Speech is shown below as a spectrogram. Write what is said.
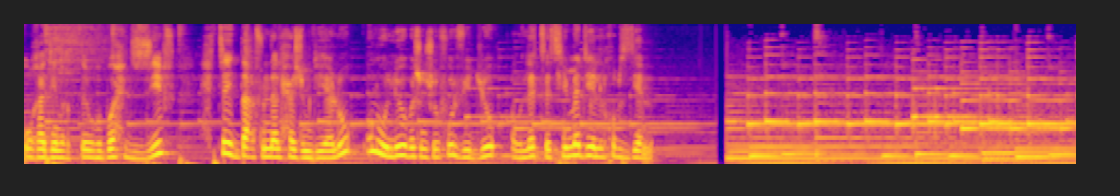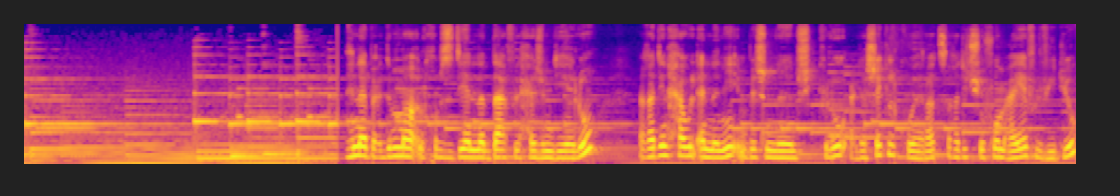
وغادي نغطيوه بواحد الزيف حتى يضاعف لنا الحجم ديالو ونوليو باش نشوفوا الفيديو اولا التتمة ديال الخبز ديالنا. هنا بعد ما الخبز ديالنا ضاعف الحجم ديالو غادي نحاول أنني باش نشكلو على شكل كويرات. غادي تشوفوا معايا في الفيديو.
